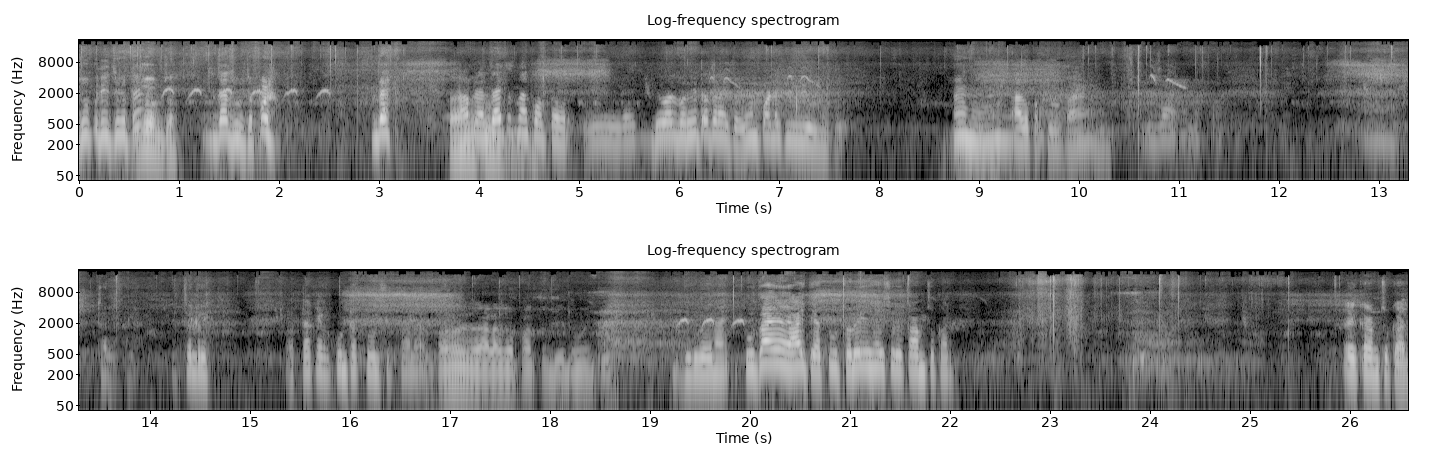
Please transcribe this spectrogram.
झोप द्यायचं होतं जा झोप जा. पळ. जा. आपल्याला जायचंच नाही कोपटावर दिवसभर इथंच राहायचं ऊन पडलं की येऊ नको. आळू का पिऊ का चला चला. चल रे. टाकायला कोण टाकतो आला दीड माहिती दिदबाई नाही. तू जाय आहे त्या तू तर लय रे काम चुकार. ए काम चुकार.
